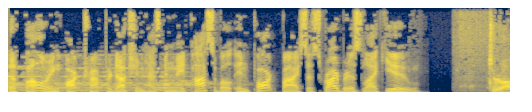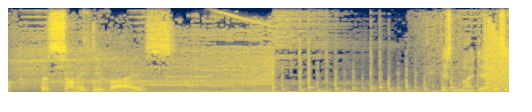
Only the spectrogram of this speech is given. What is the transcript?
The following Art Trap production has been made possible in part by subscribers like you. Drop the sonic device. Isn't my day, is it?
